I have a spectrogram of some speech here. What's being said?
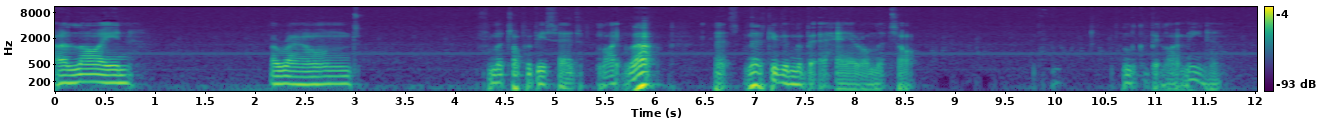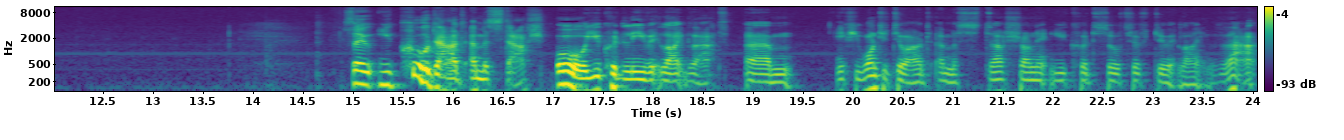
a line around from the top of his head like that. Let's let's give him a bit of hair on the top. Look a bit like me now so you could add a moustache or you could leave it like that um, if you wanted to add a moustache on it, you could sort of do it like that.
